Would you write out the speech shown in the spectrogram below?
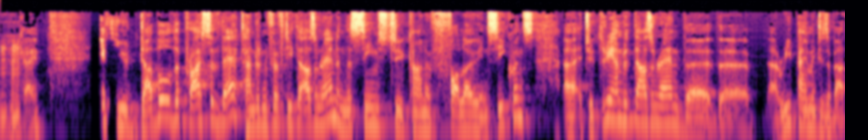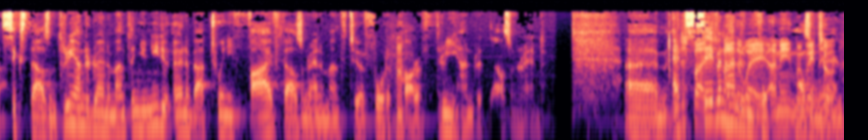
Mm-hmm. Okay. If you double the price of that, 150,000 Rand, and this seems to kind of follow in sequence, uh, to 300,000 Rand, the, the uh, repayment is about 6,300 Rand a month, and you need to earn about 25,000 Rand a month to afford a hmm. car of 300,000 Rand. Um, at seven hundred. By the way, I mean when we're, talk,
